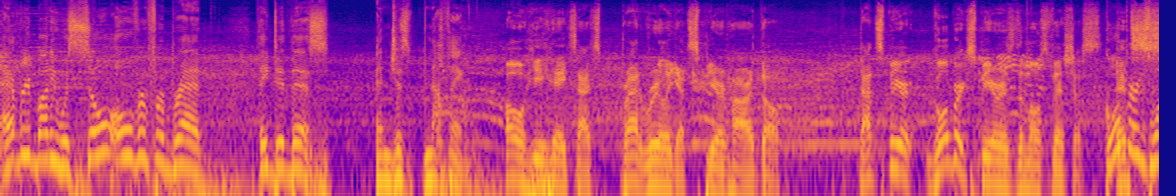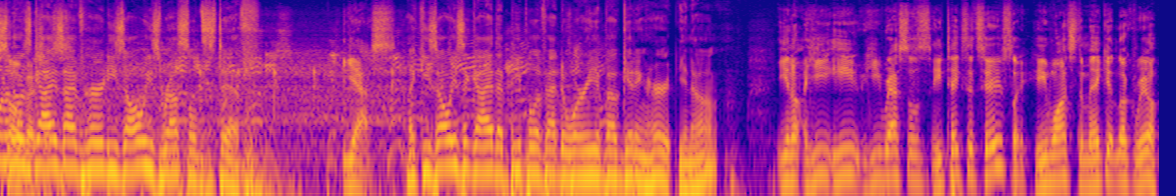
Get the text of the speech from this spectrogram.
everybody was so over for Bret. They did this and just nothing. Oh, he hates that. Brad really gets speared hard though. That spear, Goldberg's spear is the most vicious. Goldberg's It's one so of those vicious. guys I've heard he's always wrestled stiff. Yes, Like he's always a guy that people have had to worry about getting hurt, you know? You know he he he wrestles. He takes it seriously. He wants to make it look real.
